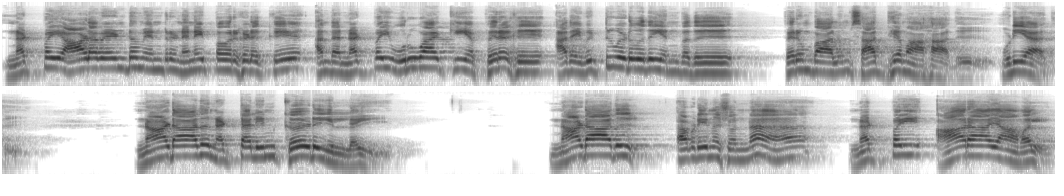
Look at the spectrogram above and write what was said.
நட்பை ஆள வேண்டும் என்று நினைப்பவர்களுக்கு அந்த நட்பை உருவாக்கிய பிறகு அதை விட்டுவிடுவது என்பது பெரும்பாலும் சாத்தியமாகாது முடியாது. நாடாது நட்டலின் கேடு இல்லை. நாடாது அப்படின்னு சொன்னால் நட்பை ஆராயாமல்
